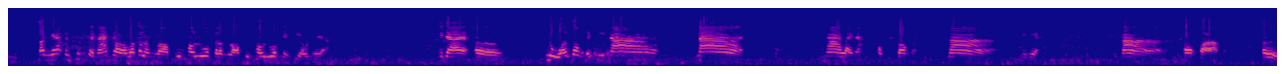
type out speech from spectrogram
มตอนเนี้ยมันขึ้นแต่หน้าจอว่ากำลังรอผู้เข้าร่วมกำลังรอผู้เข้าร่วมอย่างเดียวเลยอะไม่ได้ เออหนูว่าส่งไปที่หน้า หน้า หน้าอะไรนะของพี่ก้องอะ หน้า้าข้อความ เออ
